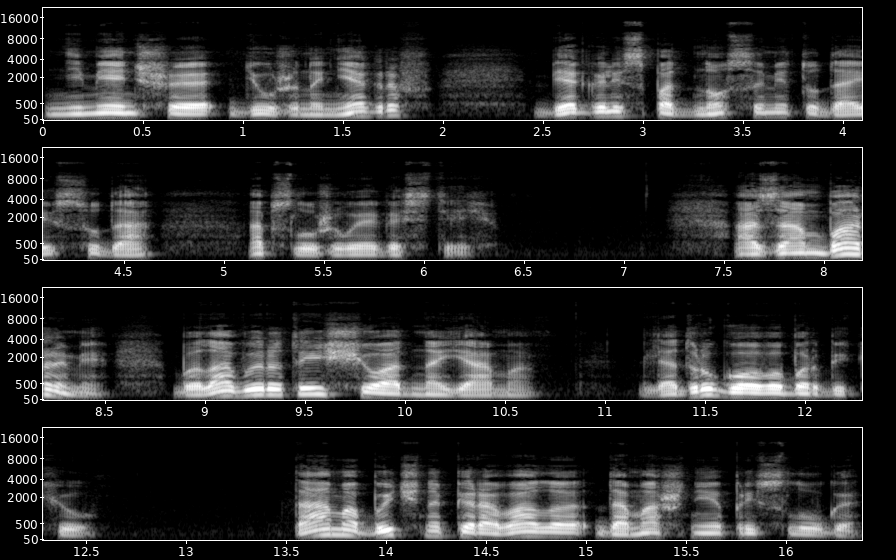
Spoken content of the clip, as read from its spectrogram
Не меньше дюжины негров бегали с подносами туда и сюда, обслуживая гостей. А за амбарами была вырыта еще одна яма для другого барбекю. Там обычно пировала домашняя прислуга,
